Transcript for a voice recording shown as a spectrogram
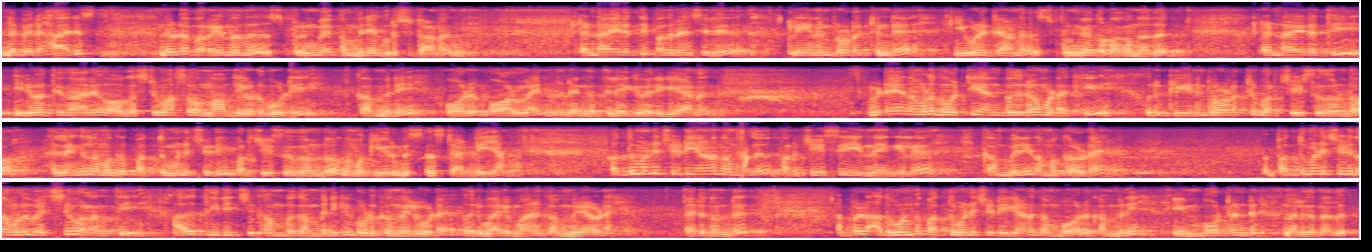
എന്റെ പേര് ഹാരിസ്. ഇന്നിവിടെ പറയുന്നത് സ്പ്രിംഗ് ബേ കമ്പനിയെ കുറിച്ചിട്ടാണ്. രണ്ടായിരത്തി പതിനഞ്ചിൽ ക്ലീൻ ആൻഡ് പ്രോഡക്റ്റിന്റെ ആണ് സ്പ്രിംഗ് ബേ തുടങ്ങുന്നത്. രണ്ടായിരത്തി ഇരുപത്തിനാല് ഓഗസ്റ്റ് മാസം ഒന്നാം തീയതിയോട് കൂടി കമ്പനി ഒരു ഓൺലൈൻ രംഗത്തിലേക്ക് വരികയാണ്. ഇവിടെ നമ്മൾ നൂറ്റി അൻപത് രൂപ മുടക്കി ഒരു ക്ലീൻ പ്രോഡക്റ്റ് പർച്ചേസ് ചെയ്തുണ്ടോ അല്ലെങ്കിൽ നമുക്ക് പത്ത് മണി ചെടി പർച്ചേസ് ചെയ്തുണ്ടോ നമുക്ക് ഈ ഒരു ബിസിനസ് സ്റ്റാർട്ട് ചെയ്യാം. പത്ത് മണി ചെടിയാണ് നമ്മൾ പർച്ചേസ് ചെയ്യുന്നതെങ്കിൽ കമ്പനി നമുക്കവിടെ പത്ത് മണി ചെടി നമ്മൾ വെച്ച് വളർത്തി അത് തിരിച്ച് കമ്പ കമ്പനിക്ക് കൊടുക്കുന്നതിലൂടെ ഒരു വരുമാനം കമ്പനി അവിടെ തരുന്നുണ്ട്. അപ്പോൾ അതുകൊണ്ട് പത്ത് മണി ചെടിക്കാണ് കമ്പ കമ്പനി ഇമ്പോർട്ടന്റ് നൽകുന്നത്.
